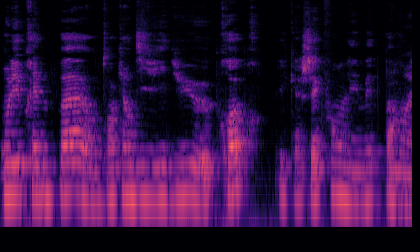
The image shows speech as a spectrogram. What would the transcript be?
on les prenne pas en tant qu'individus euh, propres et qu'à chaque fois on les mette par Ouais.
